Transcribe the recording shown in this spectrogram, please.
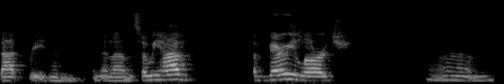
that reason in the land. So we have a very large um,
